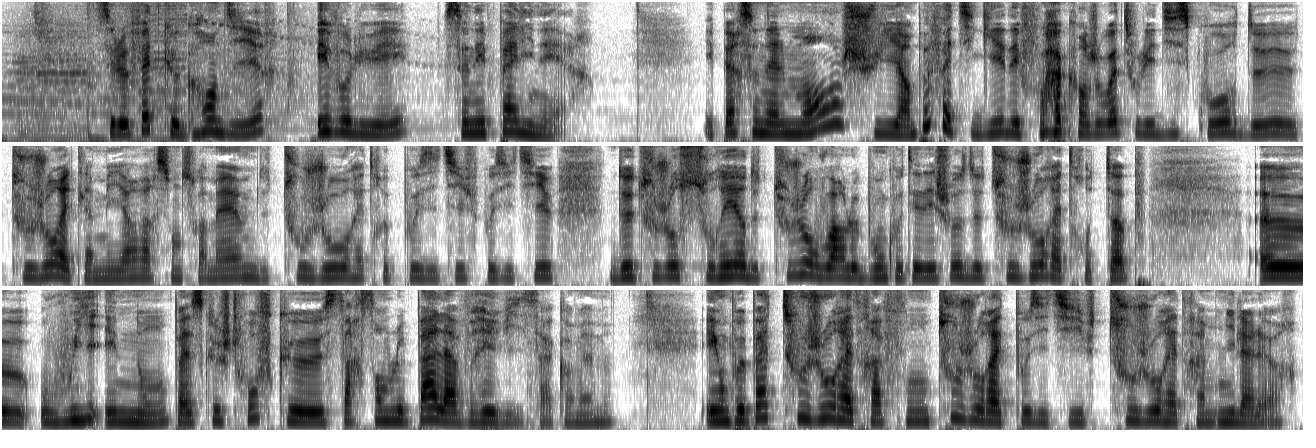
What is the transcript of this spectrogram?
C'est le fait que grandir, évoluer, ce n'est pas linéaire. Et personnellement, je suis un peu fatiguée des fois quand je vois tous les discours de toujours être la meilleure version de soi-même, de toujours être positif, positive, de toujours sourire, de toujours voir le bon côté des choses, de toujours être au top. Euh, oui et non, parce que je trouve que ça ressemble pas à la vraie vie, ça quand même. Et on peut pas toujours être à fond, toujours être positif, toujours être à mille à l'heure.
